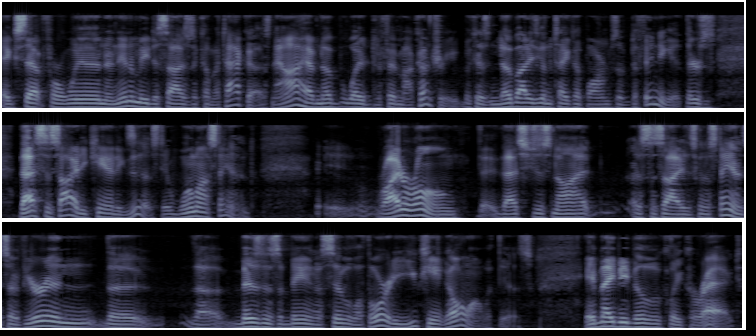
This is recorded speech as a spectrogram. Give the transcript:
except for when an enemy decides to come attack us. Now I have no way to defend my country because nobody's going to take up arms of defending it. There's that society can't exist. It will not stand right or wrong, that's just not a society that's going to stand. So if you're in the the business of being a civil authority, you can't go along with this. It may be biblically correct,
